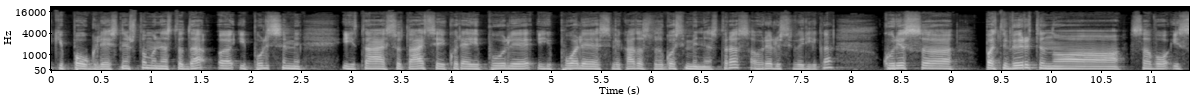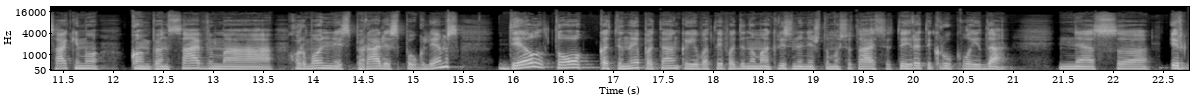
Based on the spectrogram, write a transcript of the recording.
iki paauglės neštumo, nes tada a, įpulsimi į tą situaciją, į kurią įpulė, įpulė sveikatos apsaugos ministras Aurelius Veryga, kuris a, patvirtino savo įsakymu kompensavimą hormoninės spiralės paauglėms dėl to, kad jinai patenka į va, taip vadinamą krizinio neštumo situaciją. Tai yra tikrų klaida. Nes ir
